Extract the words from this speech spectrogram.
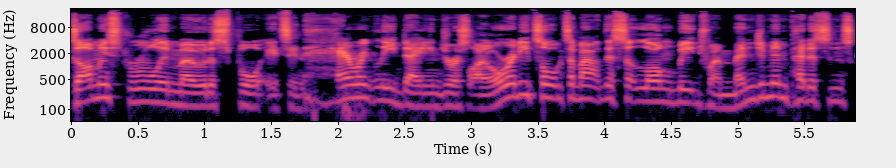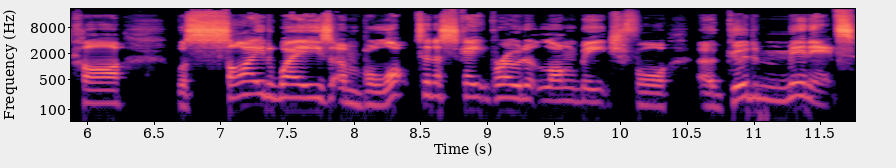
dumbest rule in motorsport. It's inherently dangerous. I already talked about this at Long Beach when Benjamin Pedersen's car was sideways and blocked an escape road at Long Beach for a good minute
